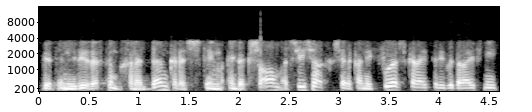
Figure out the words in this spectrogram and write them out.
weet in hierdie rigting begin dink. Hulle stem eintlik saam. Assisa het gesê hulle kan nie voorskryf vir die bedryf nie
